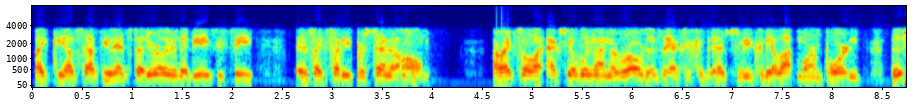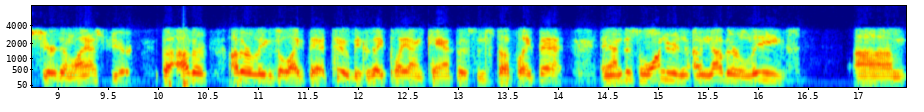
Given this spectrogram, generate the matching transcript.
Like you know, Seth, you had said earlier that the ACC is like seventy percent at home. All right, so actually a win on the road is actually could, actually could be a lot more important this year than last year. But other other leagues are like that too because they play on campus and stuff like that. And I'm just wondering in other leagues, um,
